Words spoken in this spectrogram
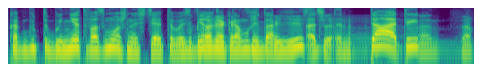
как будто бы нет возможности этого сделать, потому что есть, э, да, ты да,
